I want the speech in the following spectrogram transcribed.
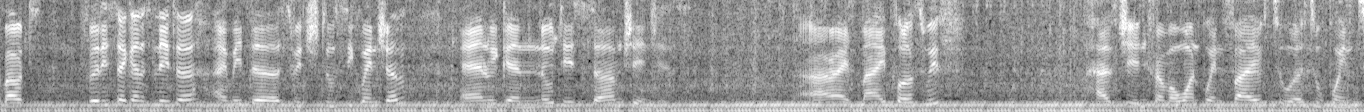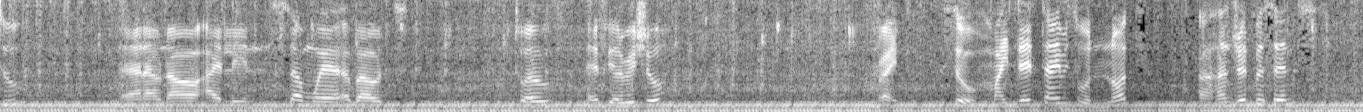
about 30 seconds later I made the switch to sequential and we can notice some changes. Alright my pulse width has changed from a 1.5 to a 2.2 and I'm now idling somewhere about 12 FPL ratio. Right so my dead times were not 100%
